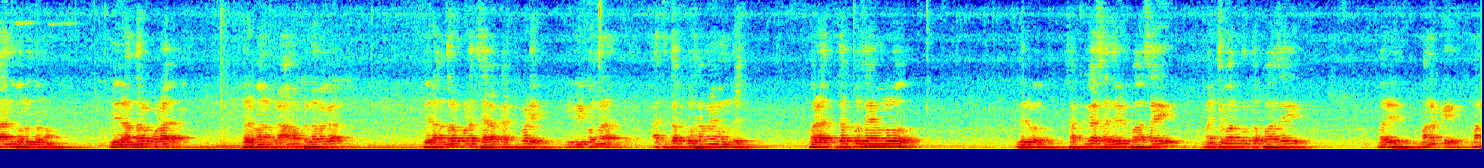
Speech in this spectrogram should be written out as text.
నాంది పలుకుతున్నాం. మీరందరూ కూడా మరి మన గ్రామ పిల్లలుగా మీరందరూ కూడా చాలా కష్టపడి మీకున్న అతి తక్కువ సమయం ఉంది. మరి అతి తక్కువ సమయంలో మీరు చక్కగా చదివి పాస్ అయ్యి మంచి మార్కులతో పాస్ అయ్యి మరి మనకి మన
